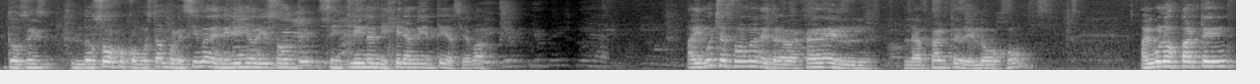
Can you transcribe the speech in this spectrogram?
Entonces, los ojos, como están por encima de mi línea horizonte, se inclinan ligeramente hacia abajo. Hay muchas formas de trabajar la parte del ojo. Algunos parten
